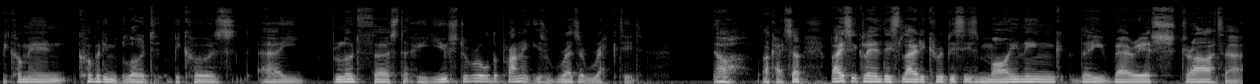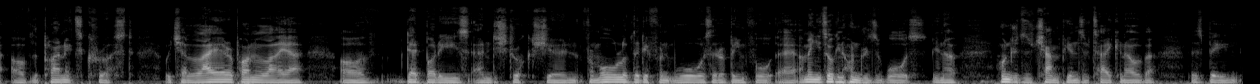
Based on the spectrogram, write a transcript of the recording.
becoming covered in blood because a bloodthirster who used to rule the planet is resurrected. Oh, okay. So basically, this Lady Charybdis is mining the various strata of the planet's crust, which are layer upon layer of dead bodies and destruction from all of the different wars that have been fought there. I mean, you're talking hundreds of wars, you know, hundreds of champions have taken over. There's been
